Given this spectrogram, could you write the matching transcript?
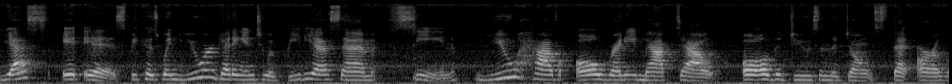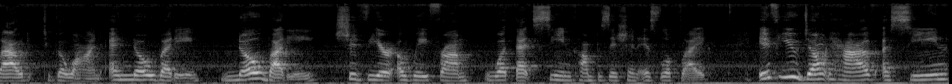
Yes, it is, because when you are getting into a BDSM scene, you have already mapped out all the do's and the don'ts that are allowed to go on, and nobody, nobody should veer away from what that scene composition is look like if you don't have a scene,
